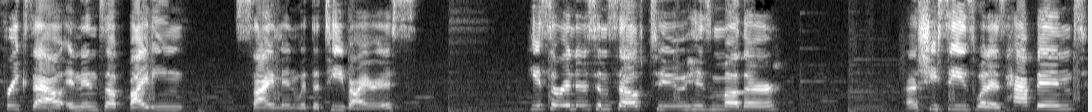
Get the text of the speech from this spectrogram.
freaks out and ends up biting Simon with the T virus. He surrenders himself to his mother. Uh, she sees what has happened.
